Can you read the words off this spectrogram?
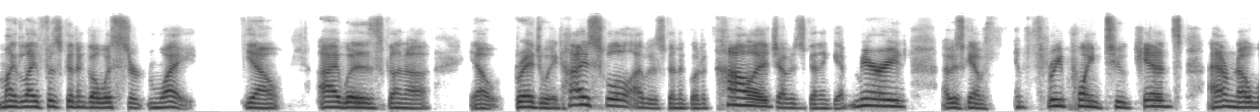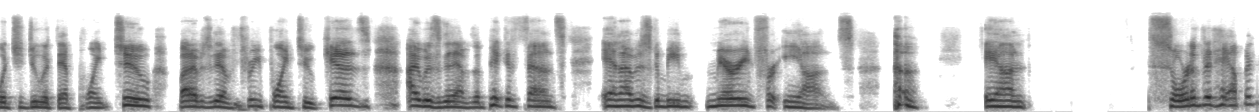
my life was going to go a certain way. You know, I was going to, you know, graduate high school. I was going to go to college. I was going to get married. I was going to have 3.2 kids. I don't know what you do at that point two, but I was going to have 3.2 kids. I was going to have the picket fence and I was going to be married for eons. and sort of it happened,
